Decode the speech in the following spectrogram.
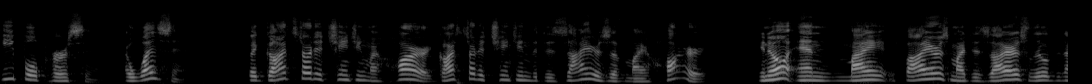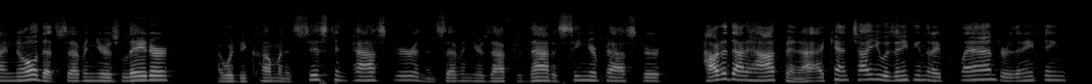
people person. I wasn't. But God started changing my heart. God started changing the desires of my heart. You know, and my fires, my desires, little did I know that seven years later, I would become an assistant pastor, and then seven years after that, a senior pastor. How did that happen? I, I can't tell you it was anything that I planned or anything.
